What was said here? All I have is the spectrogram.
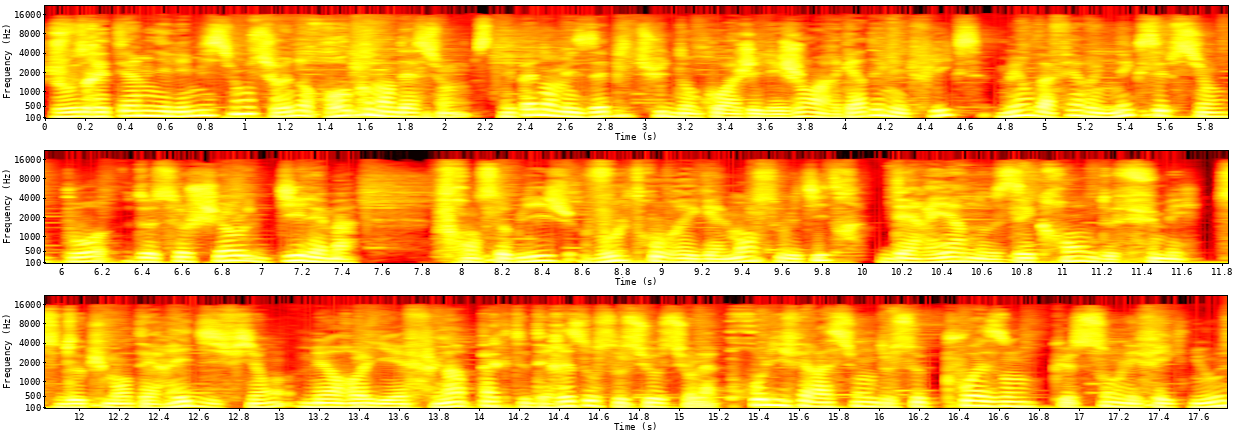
Je voudrais terminer l'émission sur une recommandation. Ce n'est pas dans mes habitudes d'encourager les gens à regarder Netflix, mais on va faire une exception pour The Social Dilemma. France oblige, vous le trouverez également sous le titre Derrière nos écrans de fumée. Ce documentaire édifiant met en relief l'impact des réseaux sociaux sur la prolifération de ce poison que sont les fake news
